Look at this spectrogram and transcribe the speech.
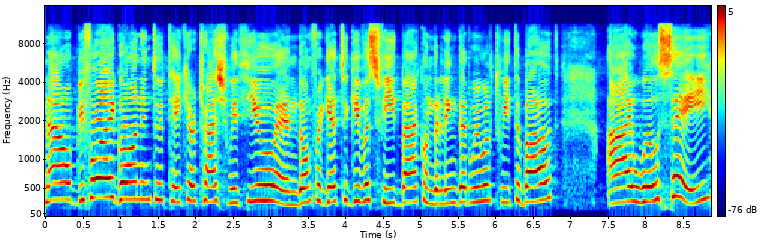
Now, before I go on into take your trash with you, and don't forget to give us feedback on the link that we will tweet about, I will say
